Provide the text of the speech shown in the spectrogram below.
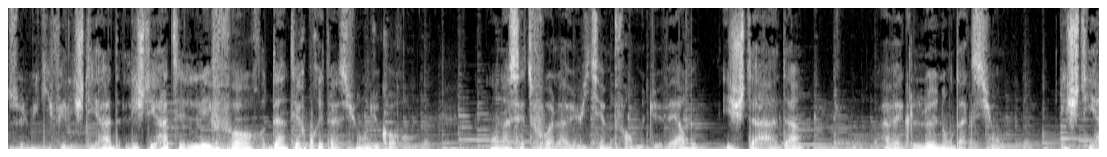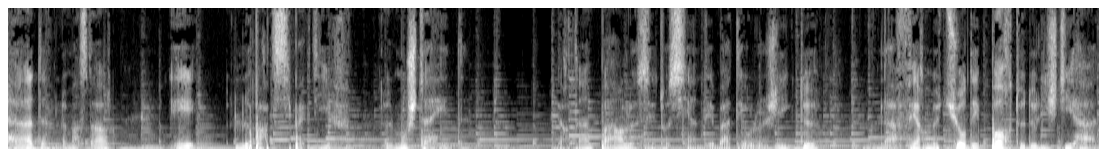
celui qui fait l'ijtihad. L'ijtihad, c'est l'effort d'interprétation du Coran. On a cette fois la huitième forme du verbe, ijtahada, avec le nom d'action ijtihad, le masdar, et le participe actif. Certains parlent, c'est aussi un débat théologique, de la fermeture des portes de l'ijtihad,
